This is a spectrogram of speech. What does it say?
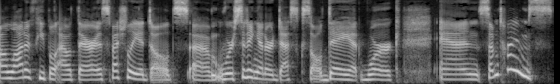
a lot of people out there, especially adults, um, we're sitting at our desks all day at work. And sometimes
